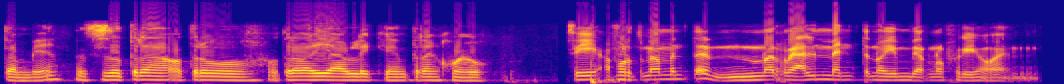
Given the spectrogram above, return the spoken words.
También, esa es otra, otro, otra variable que entra en juego. Sí, afortunadamente no, realmente no hay invierno frío en,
